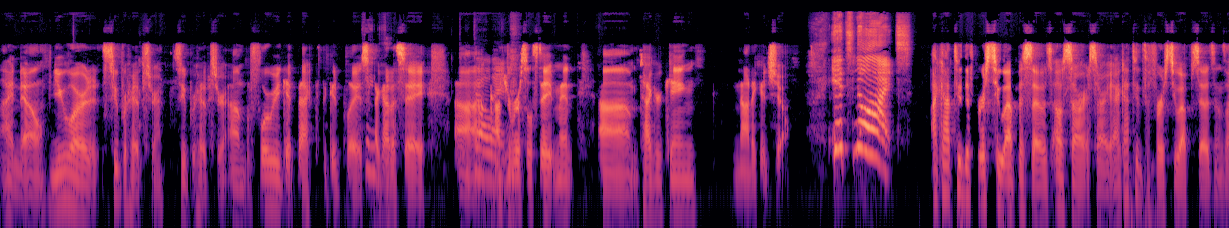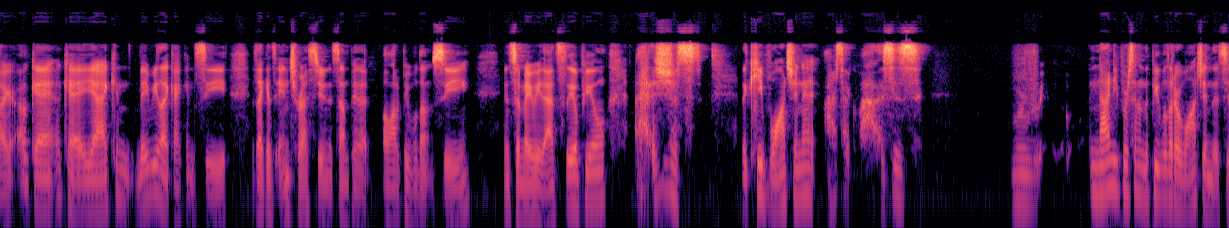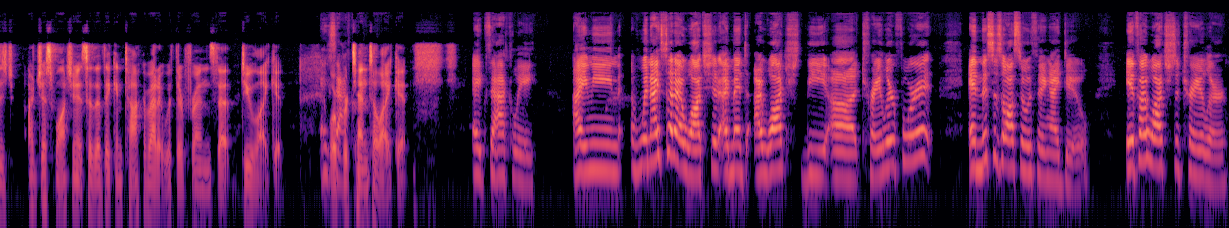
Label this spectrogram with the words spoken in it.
I know. You are super hipster. Super hipster. Um before we get back to the good place, I gotta say, uh Go in. controversial statement. Um Tiger King, not a good show. It's not. I got through the first two episodes. Oh, sorry, sorry. I got through the first two episodes and was like, okay, okay, yeah, I can maybe like I can see it's like it's interesting. It's something that a lot of people don't see, and so maybe that's the appeal. Uh, It's just they keep watching it. I was like, wow, this is ninety percent of the people that are watching this is are just watching it so that they can talk about it with their friends that do like it or pretend to like it. Exactly. I mean, when I said I watched it, I meant I watched the uh trailer for it. And this is also a thing I do. If I watch the trailer,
